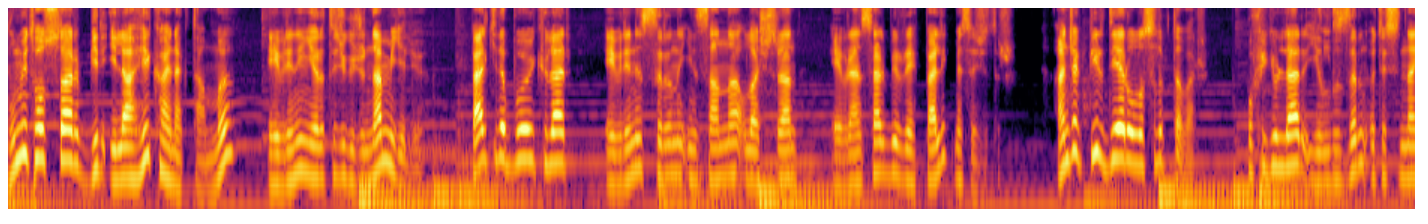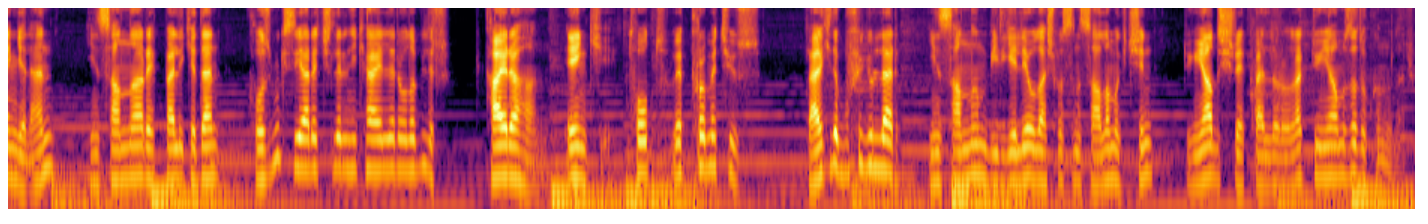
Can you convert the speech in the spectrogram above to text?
Bu mitoslar bir ilahi kaynaktan mı, evrenin yaratıcı gücünden mi geliyor? Belki de bu öyküler evrenin sırrını insanlığa ulaştıran evrensel bir rehberlik mesajıdır. Ancak bir diğer olasılık da var. Bu figürler yıldızların ötesinden gelen, insanlığa rehberlik eden kozmik ziyaretçilerin hikayeleri olabilir. Kayrahan, Enki, Tot ve Prometheus. Belki de bu figürler insanlığın bilgeliğe ulaşmasını sağlamak için dünya dışı rehberler olarak dünyamıza dokundular.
